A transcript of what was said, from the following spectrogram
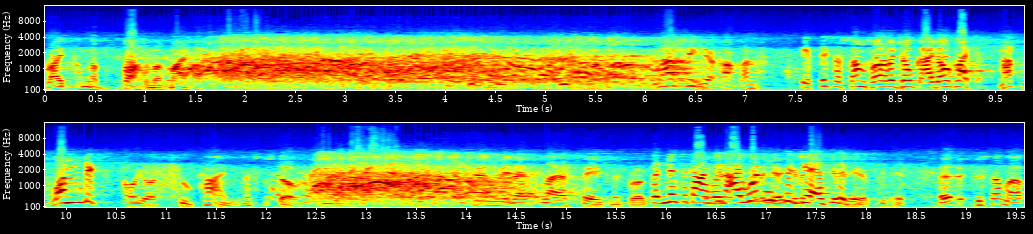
Right from the bottom of my heart. Now see here, Conklin. If this is some sort of a joke, I don't like it. Not one bit. Oh, you're too kind, Mr. Stone. Hand me that last page, Miss Brooks. But, Mr. Conklin, Give it- I give wouldn't here, give it- suggest Give it, that- here. Give it here. Uh, to sum up,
